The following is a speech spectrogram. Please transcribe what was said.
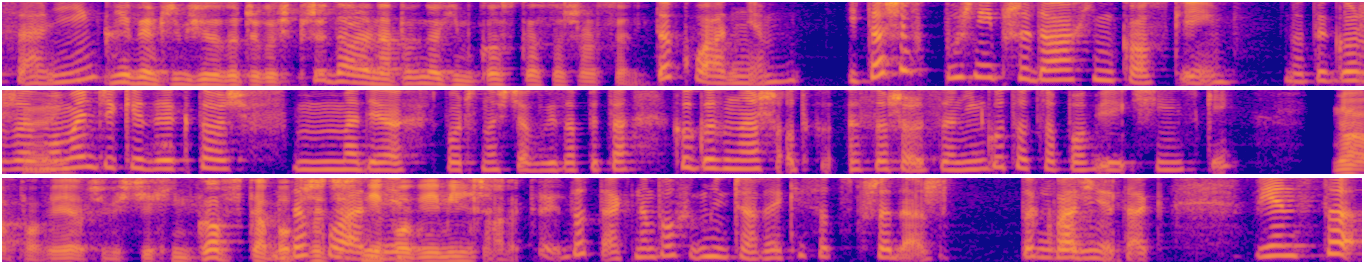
selling. Nie wiem, czy mi się to do czegoś przyda, ale na pewno Chimkowska social selling. Dokładnie. I to się później przyda Chimkowskiej. Dlatego, że w momencie, kiedy ktoś w mediach społecznościowych zapyta, kogo znasz od social sellingu, to co powie Chiński? No, powie oczywiście Chimkowska, bo przecież nie Dokładnie. powie Milczarek. No tak, no bo Milczarek jest od sprzedaży. No Dokładnie właśnie. tak. Więc to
